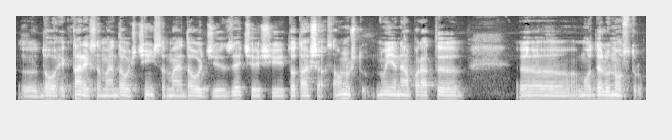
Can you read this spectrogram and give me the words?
uh, două hectare și să mai adaugi 5, să mai adaugi 10 și tot așa. Sau nu știu, nu e neapărat uh, modelul nostru.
